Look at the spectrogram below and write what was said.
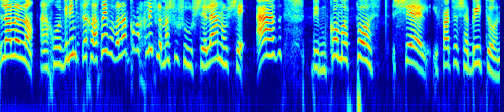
לא, לא, לא, אנחנו מבינים שצריך להחליף, אבל אנחנו נחליף למשהו שהוא שלנו, שאז במקום הפוסט של יפעת שאשא ביטון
